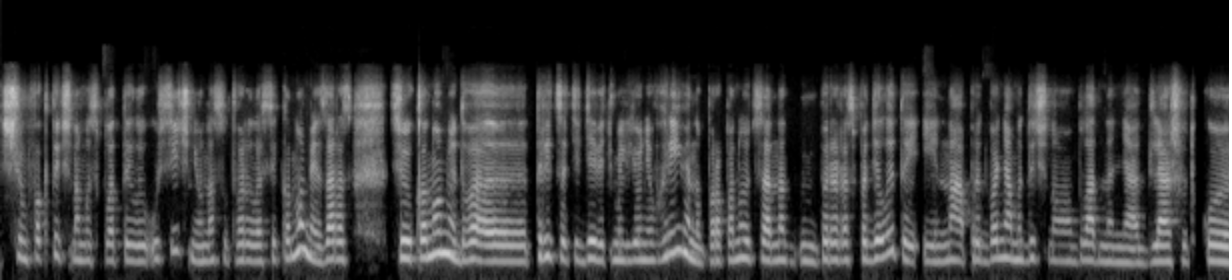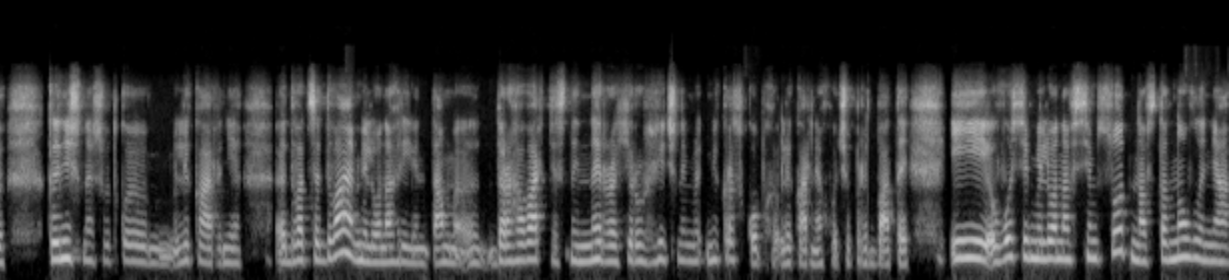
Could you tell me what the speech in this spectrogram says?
чим фактично ми сплатили у січні, у нас утворилась економія. Зараз цю економію два- е, 39 мільйонів гривень пропонується перерозподілити і на придбання медичного обладнання для швидкої клінічної швидкої лікарні е, 22 мільйона гривень. Там е, дороговартісний нейрохірургічний мікроскоп лікарня хоче придбати. І 8 мільйонів 700 на встановлення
